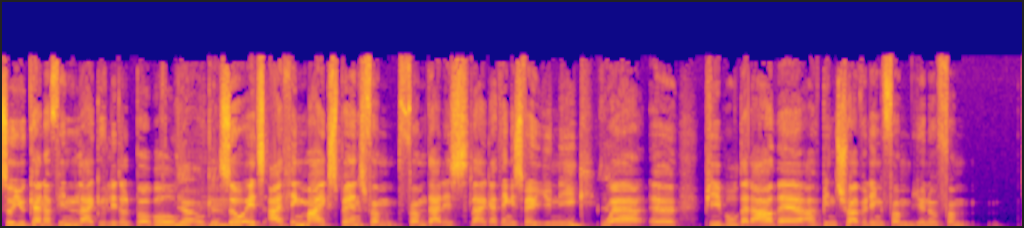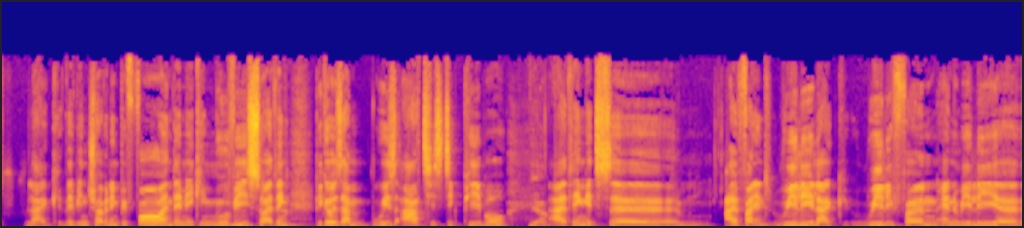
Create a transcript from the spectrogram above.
So you kind of in like a little bubble. Yeah, okay. So it's, I think my experience from from that is like I think it's very unique, Yeah. where uh, people that are there have been traveling from, you know, from like they've been traveling before and they're making movies. So I think because I'm with artistic people, Yeah. I think it's uh, I find it really like really fun and really uh,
